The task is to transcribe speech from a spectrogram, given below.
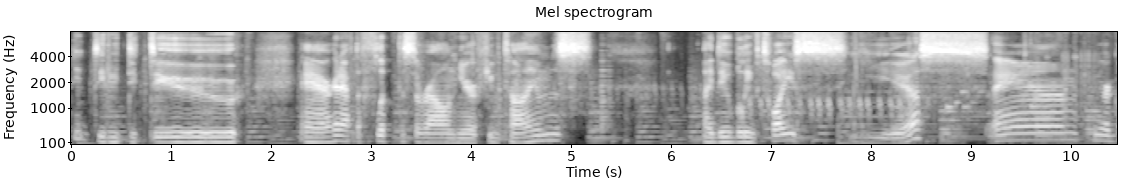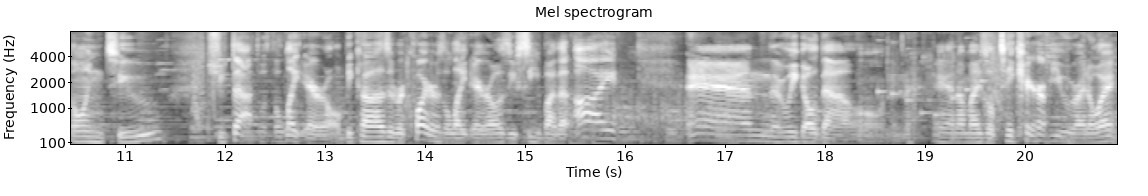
do, do, do, do, do. And we're gonna have to flip this around here a few times. I do believe twice. Yes, and we are going to shoot that with a light arrow because it requires a light arrow as you see by that eye. And we go down. And I might as well take care of you right away.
